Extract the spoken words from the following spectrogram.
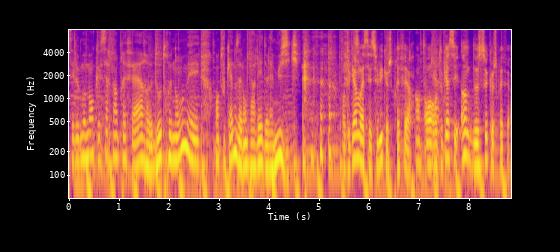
c'est le moment que certains préfèrent, euh, d'autres non, mais en tout cas nous allons parler de la musique. En tout cas, moi, c'est celui que je préfère. En En tout tout cas- c'est un de ceux que je préfère.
